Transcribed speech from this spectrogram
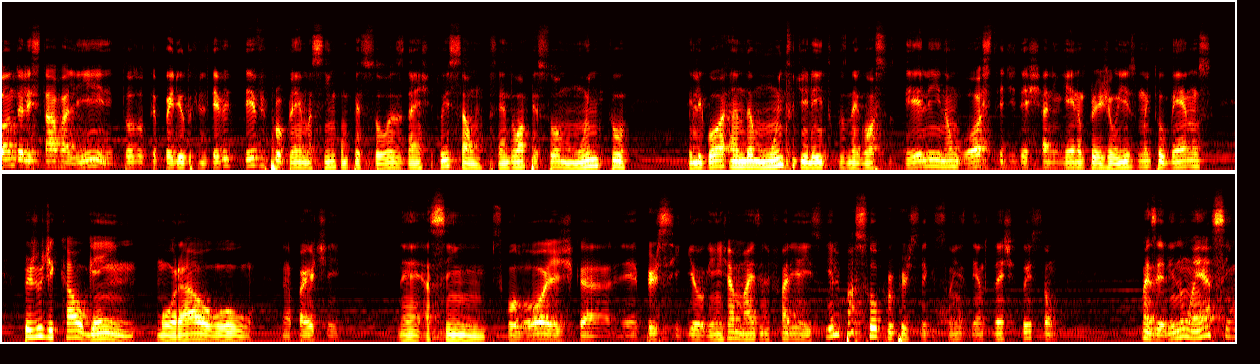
quando ele estava ali, todo o período que ele teve, ele teve problema assim com pessoas da instituição, sendo uma pessoa muito ele anda muito direito com os negócios dele e não gosta de deixar ninguém no prejuízo, muito menos prejudicar alguém moral ou na parte né, assim, psicológica, é, perseguir alguém, jamais ele faria isso. E ele passou por perseguições dentro da instituição. Mas ele não é assim.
